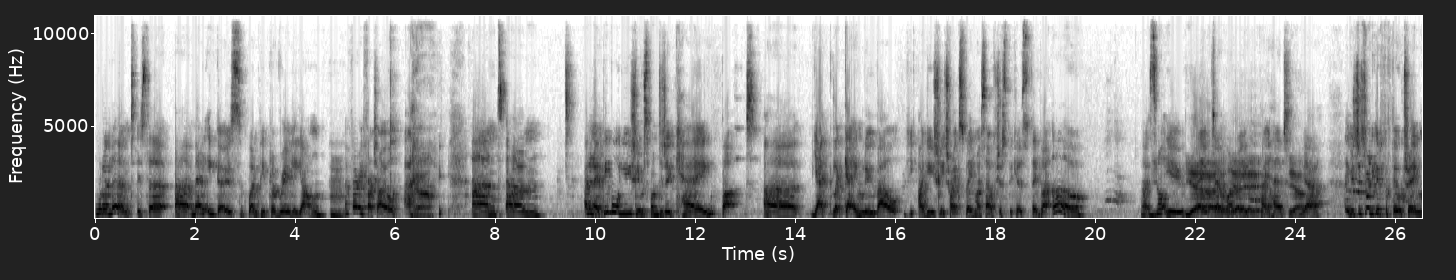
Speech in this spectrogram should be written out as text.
what I learned is that uh, male egos, when people are really young, are very fragile. Yeah. and um, I don't know. People usually responded okay, but uh, yeah, like getting lube out, I'd usually try to explain myself just because they'd be like, "Oh, no, it's not you, Yeah, babe. Don't yeah, worry, yeah, yeah, pat your head." yeah. yeah. It was just really good for filtering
